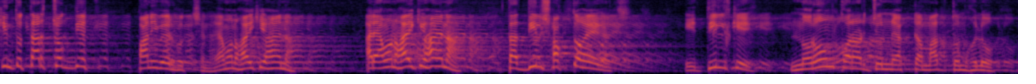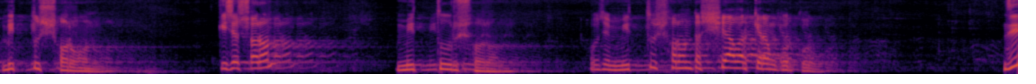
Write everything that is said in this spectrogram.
কিন্তু তার চোখ দিয়ে পানি বের হচ্ছে না। এমন হয় কি হয় না? আর এমন হয় কি হয় না? তার দিল শক্ত হয়ে গেছে। এই দিলকে নরম করার জন্য একটা মাধ্যম হলো মৃত্যুর স্মরণ। কিসের স্মরণ? মৃত্যুর স্মরণ। বলছে মৃত্যুর স্মরণটা সে আবার কেরাম কর করব? জি?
